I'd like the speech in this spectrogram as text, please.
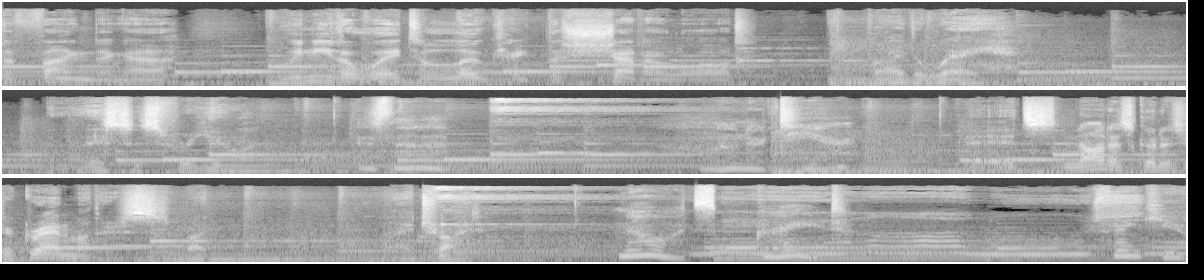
To finding her. We need a way to locate the Shadow Lord. By the way, this is for you. Is that a lunar tear? It's not as good as your grandmother's, but I tried. No, it's great. Thank you.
